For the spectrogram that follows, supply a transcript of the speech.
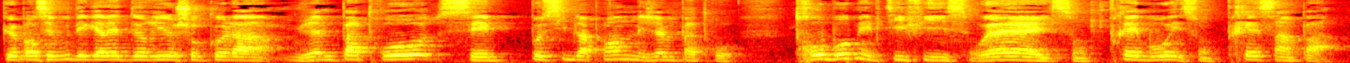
Que pensez-vous des galettes de riz au chocolat? J'aime pas trop, c'est possible à prendre, mais j'aime pas trop. Trop beaux mes petits-fils. Ouais, ils sont très beaux, ils sont très sympas.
